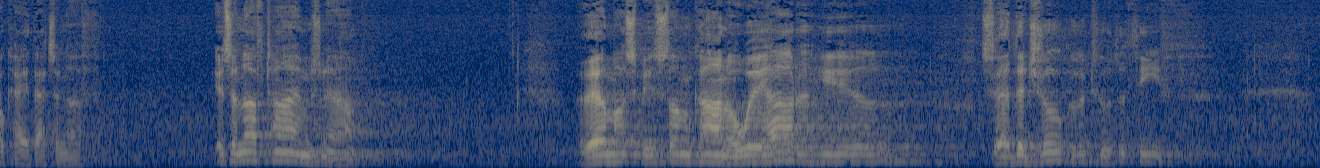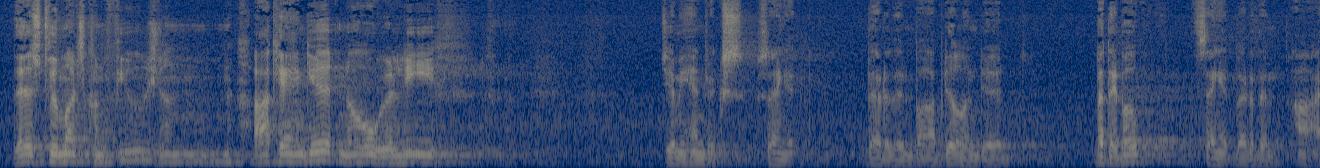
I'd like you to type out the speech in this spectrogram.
Okay, that's enough. It's enough times now. There must be some kind of way out of here, said the joker to the thief. There's too much confusion. I can't get no relief. Jimi Hendrix sang it better than Bob Dylan did, but they both sang it better than I.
